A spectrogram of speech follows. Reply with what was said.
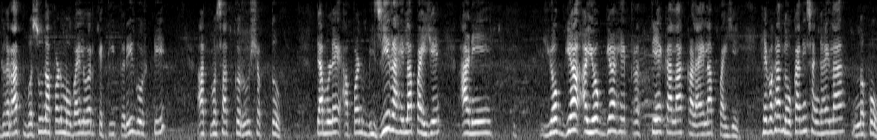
घरात बसून आपण मोबाईलवर कितीतरी गोष्टी आत्मसात करू शकतो. त्यामुळे आपण बिझी राहायला पाहिजे आणि योग्य अयोग्य हे प्रत्येकाला कळायला पाहिजे. हे बघा लोकांनी सांगायला नको.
